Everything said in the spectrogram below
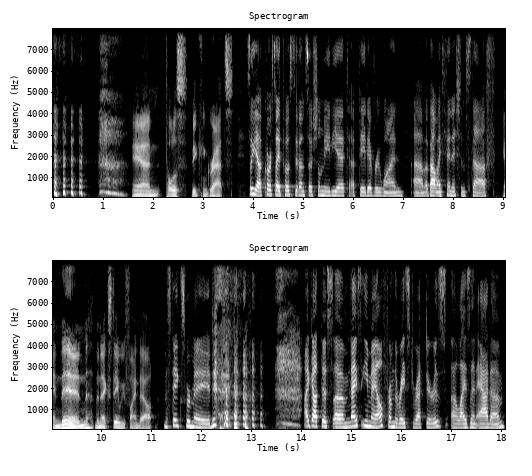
And told us big congrats so yeah, of course, I posted on social media to update everyone um, about my finish and stuff. And then the next day, we find out mistakes were made. I got this um, nice email from the race directors, Eliza and Adam.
